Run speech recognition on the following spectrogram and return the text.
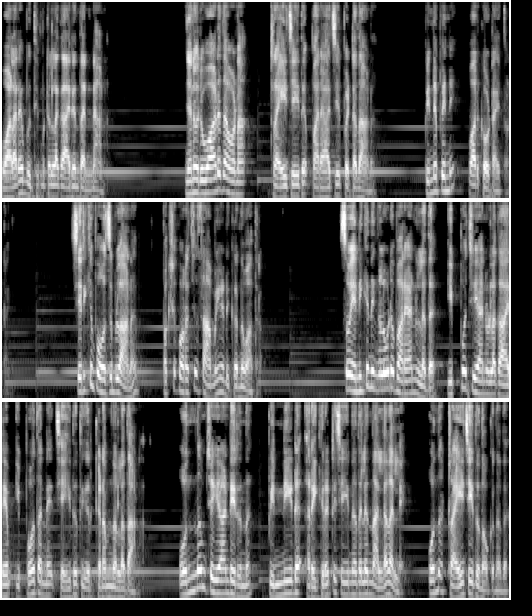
വളരെ ബുദ്ധിമുട്ടുള്ള കാര്യം തന്നെയാണ് ഞാൻ ഒരുപാട് തവണ ട്രൈ ചെയ്ത് പരാജയപ്പെട്ടതാണ്. പിന്നെ പിന്നെ വർക്കൗട്ടായി തുടങ്ങി. ശരിക്കും പോസിബിൾ ആണ് പക്ഷെ കുറച്ച് സമയം എടുക്കുന്നു മാത്രം. സോ എനിക്ക് നിങ്ങളോട് പറയാനുള്ളത് ഇപ്പോൾ ചെയ്യാനുള്ള കാര്യം ഇപ്പോൾ തന്നെ ചെയ്തു തീർക്കണം എന്നുള്ളതാണ്. ഒന്നും ചെയ്യാണ്ടിരുന്ന് പിന്നീട് റിഗ്രറ്റ് ചെയ്യുന്നതിൽ നല്ലതല്ലേ? ഒന്ന് ട്രൈ ചെയ്ത് നോക്കുന്നത്.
